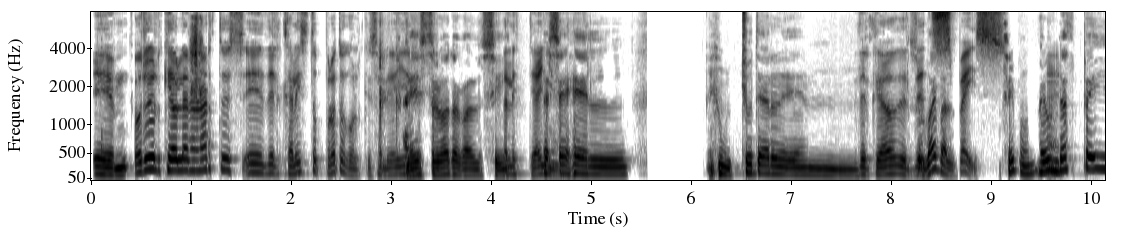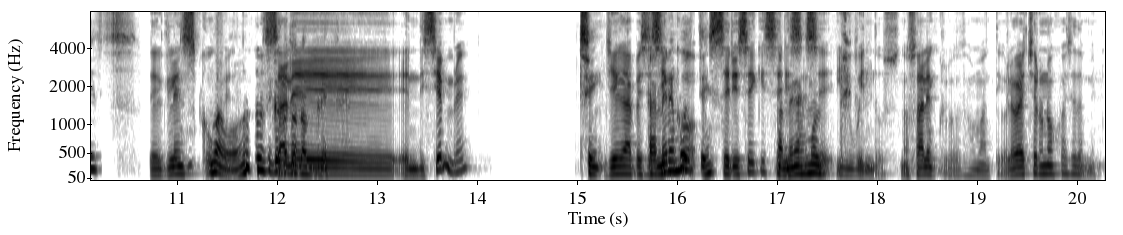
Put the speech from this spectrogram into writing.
Eh, otro del que hablaron harto es eh, del Callisto Protocol que salió Ahí ayer. el protocol, sí. Este año. Ese es el. Es un shooter en. Del creador del Dead Survival. Space. Sí, pues, es un Eh. Dead Space. Del Glenn Schofield. Nuevo, no sé Sale en diciembre. Sí. Llega a También es PC5, multi. Series X, También Series es S y Windows. No salen con los más antiguos. Le voy a echar un ojo a ese también.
